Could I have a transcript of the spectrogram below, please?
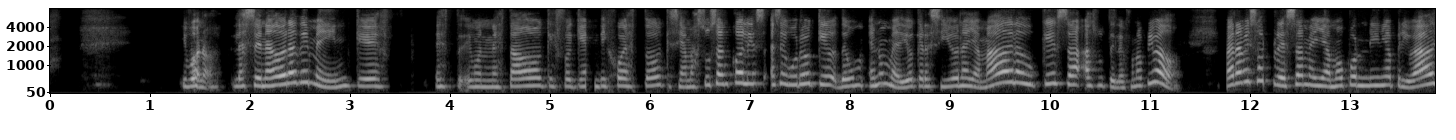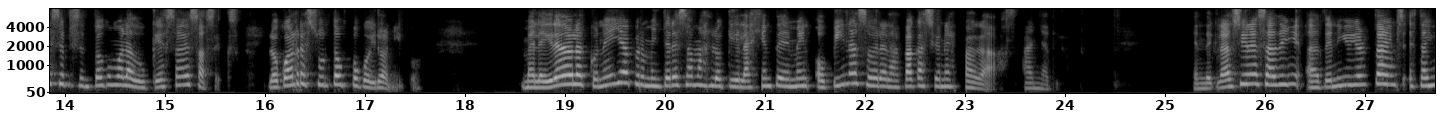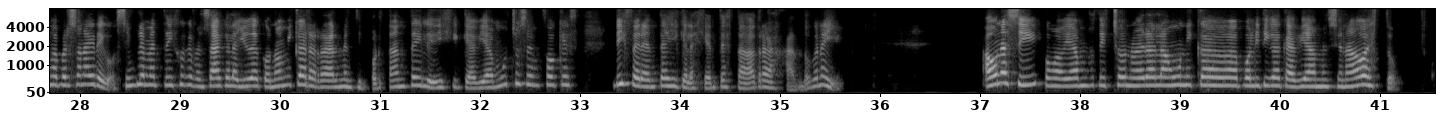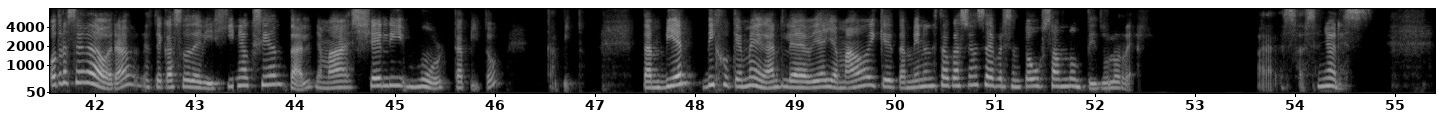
Y bueno, la senadora de Maine, que es este, un estado que fue quien dijo esto, que se llama Susan Collins, aseguró que en un medio que recibió una llamada de la duquesa a su teléfono privado. Para mi sorpresa, me llamó por línea privada y se presentó como la duquesa de Sussex, lo cual resulta un poco irónico. Me alegré de hablar con ella, pero me interesa más lo que la gente de Maine opina sobre las vacaciones pagadas, añadió. En declaraciones a The, New York Times, esta misma persona agregó, simplemente dijo que pensaba que la ayuda económica era realmente importante y le dije que había muchos enfoques diferentes y que la gente estaba trabajando con ello. Aún así, como habíamos dicho, no era la única política que había mencionado esto. Otra senadora, en este caso de Virginia Occidental, llamada Shelley Moore Capito, Capito, también dijo que Megan le había llamado y que también en esta ocasión se presentó usando un título real. Para pensar, señores.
